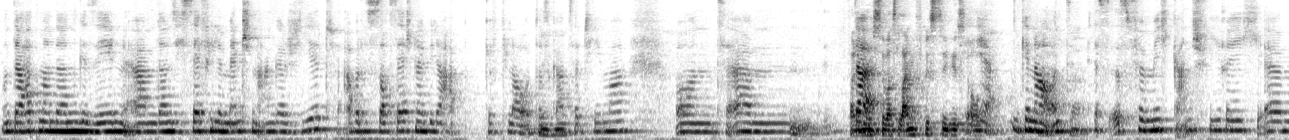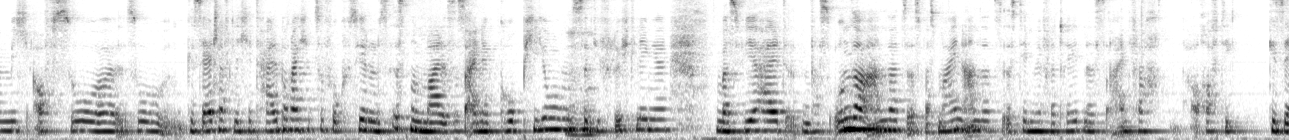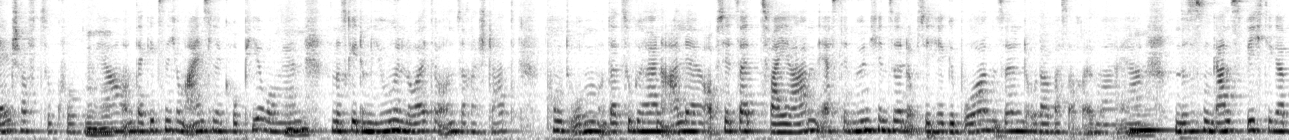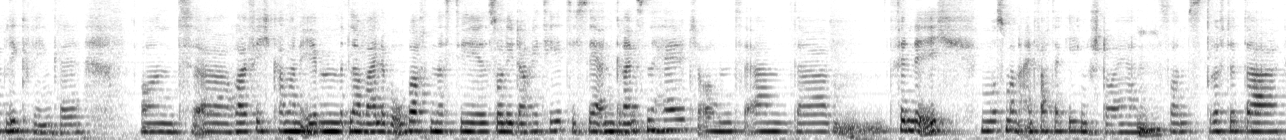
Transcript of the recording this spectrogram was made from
Und da hat man dann gesehen, ähm, da haben sich sehr viele Menschen engagiert, aber das ist auch sehr schnell wieder abgeflaut, das mhm. ganze Thema. Und ähm, weil da möchte was Langfristiges auch. Ja, genau. Und ja. es ist für mich ganz schwierig, ähm, mich auf so, so gesellschaftliche Teilbereiche zu fokussieren. Und es ist nun mal, es ist eine Gruppierung, es mhm. sind die Flüchtlinge. Was wir halt, was unser Ansatz ist, was mein Ansatz ist, den wir vertreten, ist einfach auch auf die Gesellschaft zu gucken. Mhm. Ja? Und da geht es nicht um einzelne Gruppierungen, mhm. sondern es geht um junge Leute unserer Stadt, Punkt um. Und dazu gehören alle, ob sie jetzt seit zwei Jahren erst in München sind, ob sie hier geboren sind oder was auch immer. Ja? Mhm. Und das ist ein ganz wichtiger Blickwinkel. Und äh, häufig kann man eben mittlerweile beobachten, dass die Solidarität sich sehr in Grenzen hält. Und ähm, da finde ich, muss man einfach dagegen steuern. Mhm. Sonst driftet da,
